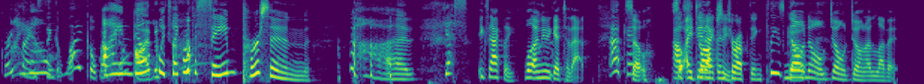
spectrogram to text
great I minds know. think alike. Oh my I god. know. It's like we're the same person. God. Yes, exactly. Well, I'm going to get to that. Okay. So, so I'll I did stop actually. interrupting. Please go. No, no, don't, don't. I love it.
